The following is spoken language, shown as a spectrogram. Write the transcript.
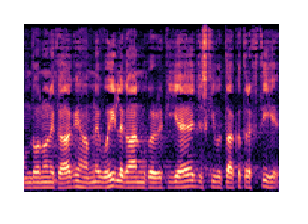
ان دونوں نے کہا کہ ہم نے وہی لگان مقرر کیا ہے جس کی وہ طاقت رکھتی ہے۔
